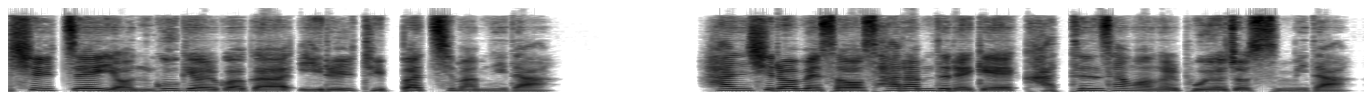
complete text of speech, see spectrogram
실제 연구 결과가 이를 뒷받침합니다. 한 실험에서 사람들에게 같은 상황을 보여줬습니다.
